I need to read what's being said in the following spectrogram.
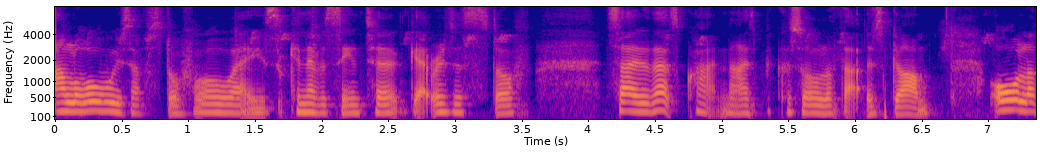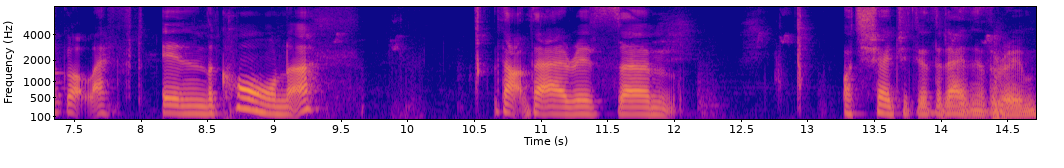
I'll always have stuff, always. I can never seem to get rid of stuff. So that's quite nice because all of that is gone. All I've got left in the corner, that there is um, what I showed you the other day in the other room,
